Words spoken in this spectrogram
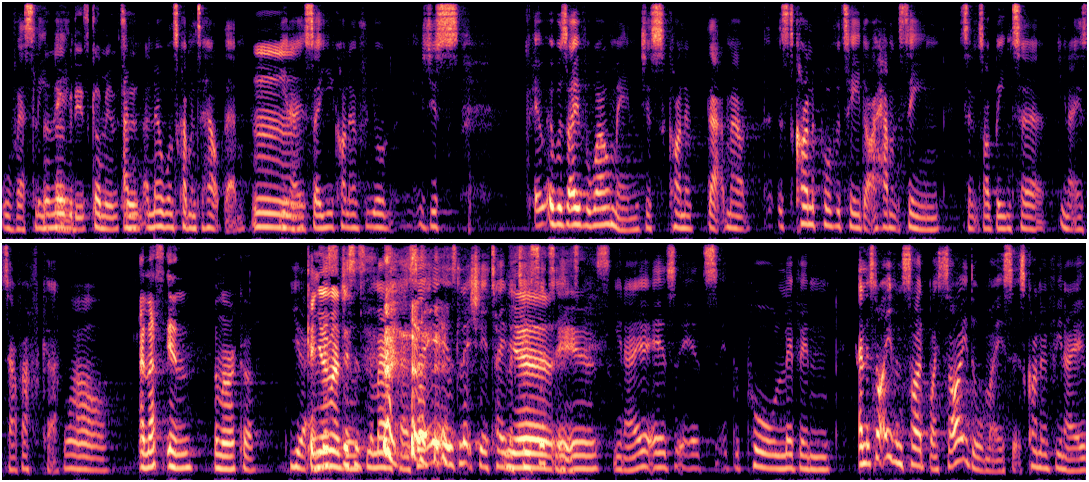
or they're sleeping and nobody's coming to. and, and no one's coming to help them. You Mm. know, so you kind of you're you just it, it was overwhelming. Just kind of that amount. It's the kind of poverty that I haven't seen since I've been to you know South Africa. wow. And that's in America. Yeah, Can you this, This is in America, so it is literally a tale of Yeah, two it cities. is. You know, it's it's the poor living, and it's not even side by side almost. It's kind of you know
